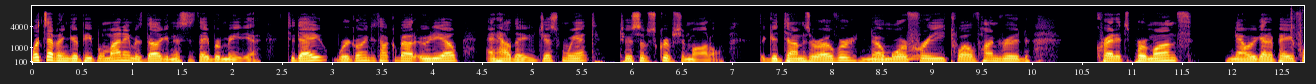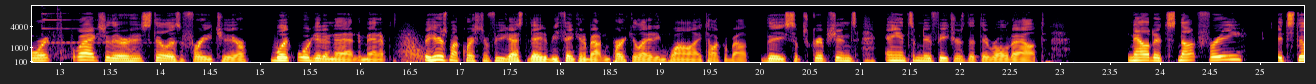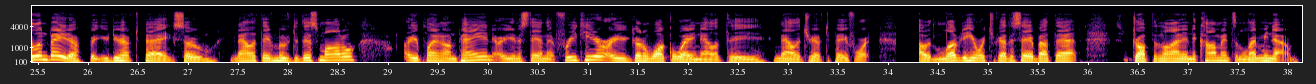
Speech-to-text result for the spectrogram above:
What's happening, good people? My name is Doug, and this is Thaebrym Media. Today, we're going to talk about Udio and how they just went to a subscription model. The good times are over. No more free 1,200 credits per month. Now we got to pay for it. Well, actually, there still is a free tier. We'll, we'll get into that in a minute. But here's my question for you guys today to be thinking about and percolating while I talk about the subscriptions and some new features that they rolled out. Now that it's not free, it's still in beta, but you do have to pay. So now that they've moved to this model, are you planning on paying? Are you going to stay on that free tier? Or are you going to walk away now that the now that you have to pay for it? I would love to hear what you got to say about that. So drop the line in the comments and let me know.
